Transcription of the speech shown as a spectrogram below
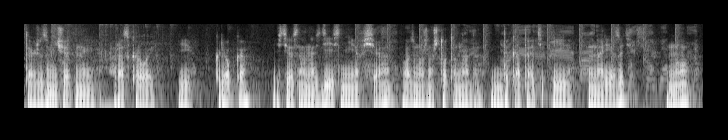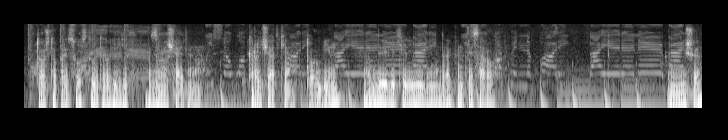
Также замечательный раскрой и клепка. Естественно, она здесь не вся. Возможно, что-то надо докатать и нарезать. Но то, что присутствует, выглядит замечательно. Крыльчатки турбин от двигателей, видимо, да, компрессоров. Ниши.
